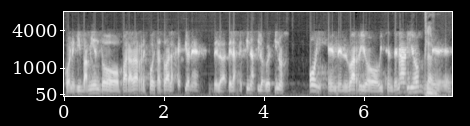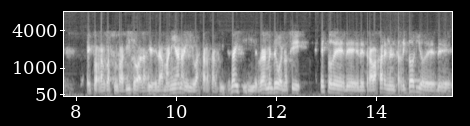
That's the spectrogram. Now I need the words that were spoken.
con equipamiento para dar respuesta a todas las gestiones de, las vecinas y los vecinos hoy en el barrio Bicentenario. Eh, esto arrancó hace un ratito a las 10 de la mañana y va a estar hasta las 16 y realmente, bueno, sí, esto de, trabajar en el territorio, de,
